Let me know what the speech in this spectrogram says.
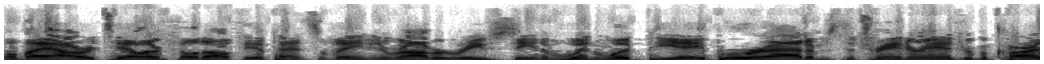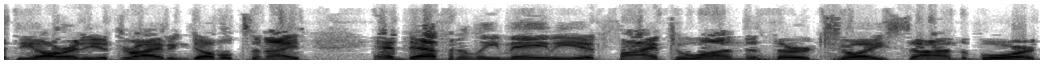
owned by Howard Taylor, Philadelphia, Pennsylvania, and Robert Reefstein of Wynnewood, PA. Brewer Adams, the trainer, Andrew McCarthy, already a driving double tonight, and definitely Mamie at five to one, the third choice on the board.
